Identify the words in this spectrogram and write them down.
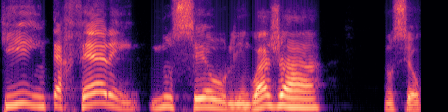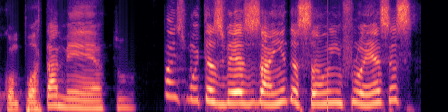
que interferem no seu linguajar, no seu comportamento, mas muitas vezes ainda são influências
